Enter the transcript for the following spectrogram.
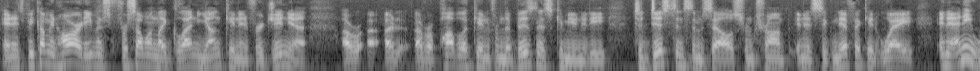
And it's becoming hard, even for someone like Glenn Youngkin in Virginia, a, a, a, Republican from the business community, to distance themselves from Trump in a significant way in any way.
